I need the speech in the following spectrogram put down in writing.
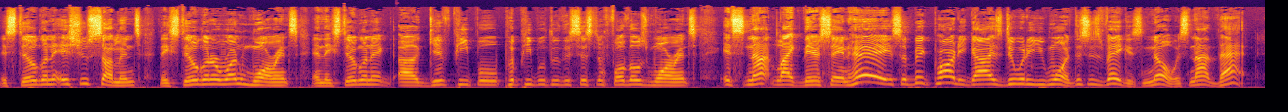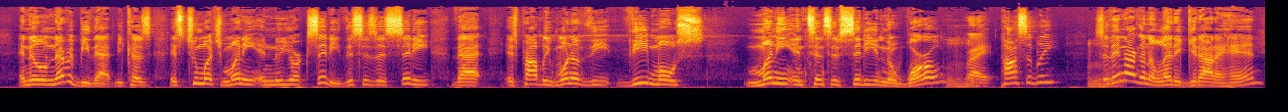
is still going to issue summons. They still going to run warrants, and they still going to uh, give people, put people through the system for those warrants. It's not like they're saying, "Hey, it's a big party, guys. Do whatever you want. This is Vegas." No, it's not that. And it'll never be that because it's too much money in New York City. This is a city that is probably one of the the most money intensive city in the world, Right. Possibly. So they're not going to let it get out of hand,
